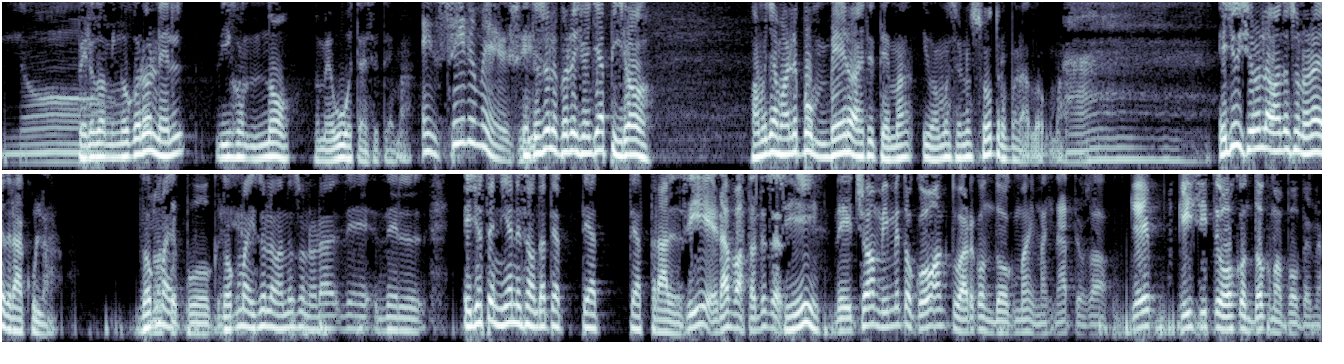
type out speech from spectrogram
No. Pero Domingo Coronel dijo, no, no me gusta ese tema. ¿En serio me decís? Entonces los perros dijeron, ya piró. Vamos a llamarle bombero a este tema y vamos a hacer nosotros para Dogma. Ah. Ellos hicieron la banda sonora de Drácula. Dogma, No te puedo creer. Dogma hizo la banda sonora de- del... Ellos tenían esa onda tea- tea- teatral. Sí, era bastante... Sí. De hecho, a mí me tocó actuar con Dogma, imagínate, o sea, ¿qué, qué hiciste vos con Dogma, Pope? Me.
